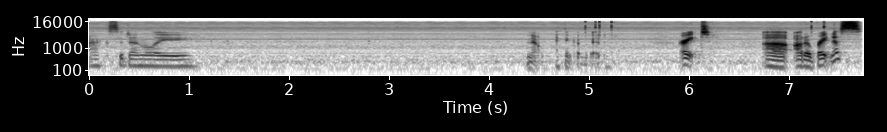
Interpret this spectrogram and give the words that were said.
accidentally... No, I think I'm good. All right, uh, auto brightness.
